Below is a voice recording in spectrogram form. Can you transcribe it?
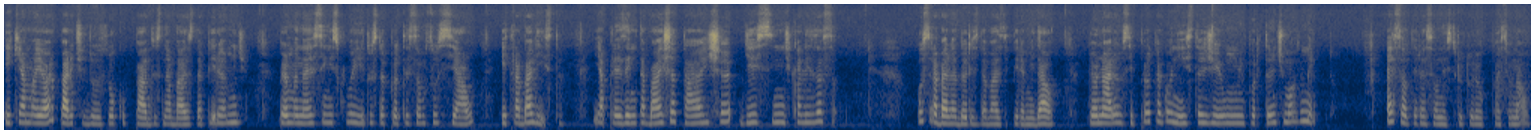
e que a maior parte dos ocupados na base da pirâmide permanecem excluídos da proteção social e trabalhista e apresenta baixa taxa de sindicalização. Os trabalhadores da base piramidal tornaram-se protagonistas de um importante movimento. Essa alteração na estrutura ocupacional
